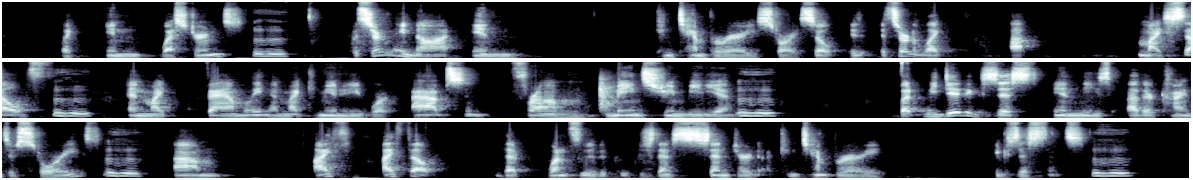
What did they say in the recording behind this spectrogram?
like in westerns, mm-hmm. but certainly not in contemporary stories. So it, it's sort of like uh, myself mm-hmm. and my family and my community were absent from mainstream media, mm-hmm. but we did exist in these other kinds of stories. Um, I I felt that One Flew the Cuckoo's Nest centered a contemporary existence.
